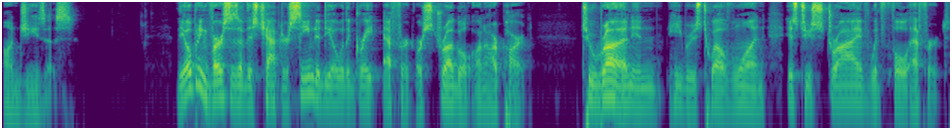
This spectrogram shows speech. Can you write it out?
on Jesus. The opening verses of this chapter seem to deal with a great effort or struggle on our part. To run in Hebrews 12:1 is to strive with full effort.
